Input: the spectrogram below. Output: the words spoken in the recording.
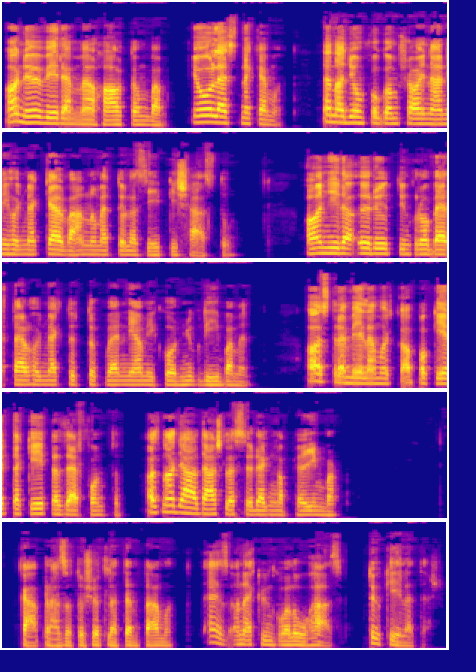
A nővéremmel Haltonban. Jó lesz nekem ott, de nagyon fogom sajnálni, hogy meg kell válnom ettől a szép kis háztól. Annyira örültünk Roberttel, hogy meg tudtuk venni, amikor nyugdíjba ment. Azt remélem, hogy kapok érte kétezer fontot. Az nagy áldás lesz öreg napjaimban. Káprázatos ötletem támadt. Ez a nekünk való ház. Tökéletes.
